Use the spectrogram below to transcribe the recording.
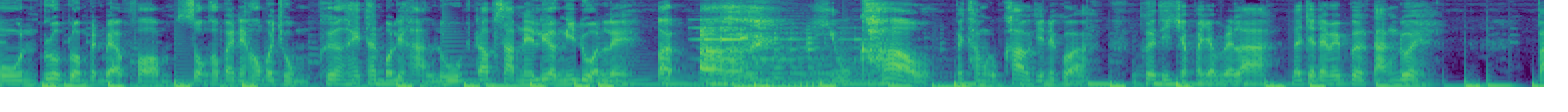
มูล รวบรวมเป็นแบบฟอร์ม ส่งเข้าไปในห้องประชุม เพื่อให้ท่านบริหารรู้รับทราบในเรื่องนี้ด่วนเลยเออเออหิวข้าวไปทำกับข้าวกินดีกว่า เพื่อที่จะประหยัดเวลาและจะได้ไม่เปลืองตังค์ด้วยไป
